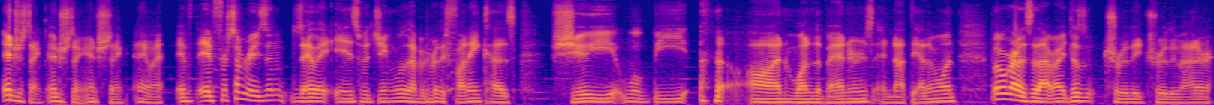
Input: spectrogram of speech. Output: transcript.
Interesting, interesting, interesting. Anyway, if, if for some reason Seele is with Jingliu, that'd be really funny because she will be on one of the banners and not the other one. But regardless of that, right, doesn't truly, truly matter.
